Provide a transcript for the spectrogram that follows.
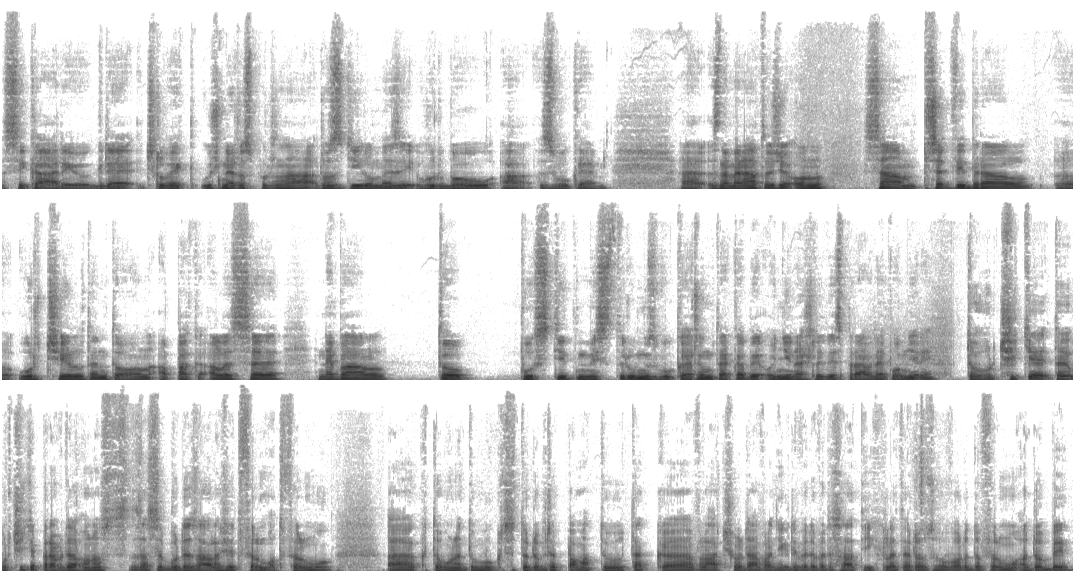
Sikáriu, kde člověk už nerozpozná rozdíl mezi hudbou a zvukem. Znamená to, že on sám předvybral, určil ten tón a pak ale se nebál to pustit mistrům zvukařům tak, aby oni našli ty správné poměry? To, určitě, to je určitě pravda, ono zase bude záležet film od filmu. K tomu tomu, pokud si to dobře pamatuju, tak eh, Vláčil dával někdy v 90. letech rozhovor do filmu a doby,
